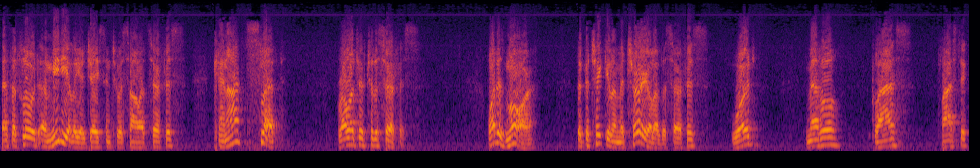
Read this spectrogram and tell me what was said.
that the fluid immediately adjacent to a solid surface cannot slip relative to the surface. What is more, the particular material of the surface, wood, metal, glass, plastic,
